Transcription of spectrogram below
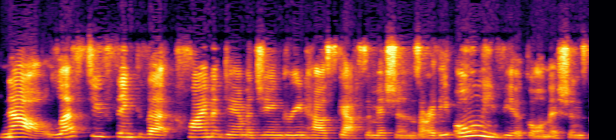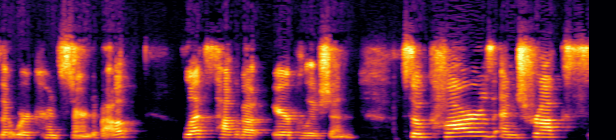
Now, lest you think that climate damaging greenhouse gas emissions are the only vehicle emissions that we're concerned about, let's talk about air pollution. So cars and trucks,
